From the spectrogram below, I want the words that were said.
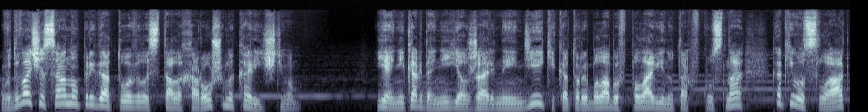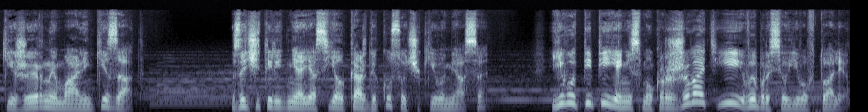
В два часа оно приготовилось, стало хорошим и коричневым. Я никогда не ел жареные индейки, которая была бы в половину так вкусна, как его сладкий, жирный маленький зад. За четыре дня я съел каждый кусочек его мяса. Его пипи я не смог разжевать и выбросил его в туалет.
